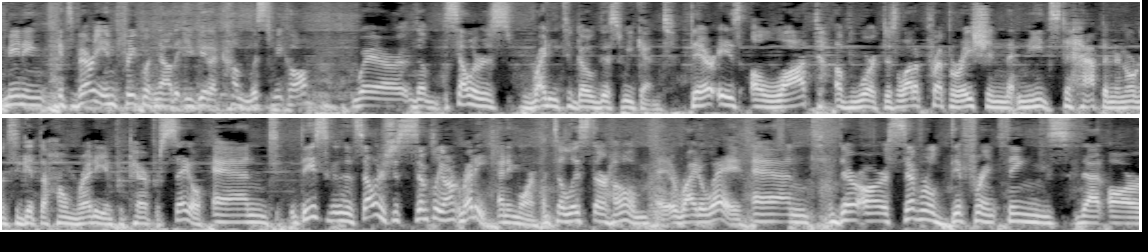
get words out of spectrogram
Meaning it's very infrequent now that you get a come list me call where the seller's ready to go this weekend. There is a lot of work. There's a lot of preparation that needs to happen in order to get the home ready and prepared for sale. And these, the sellers just simply aren't ready anymore to list their home eh, right away. And there are several different things that are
